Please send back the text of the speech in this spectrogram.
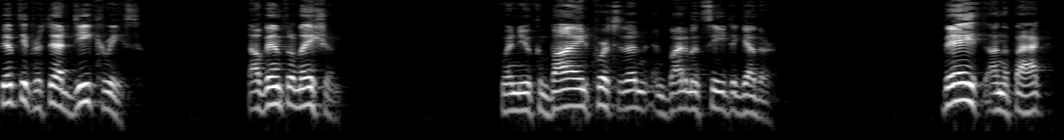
50% decrease of inflammation when you combine quercetin and vitamin C together. Based on the fact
